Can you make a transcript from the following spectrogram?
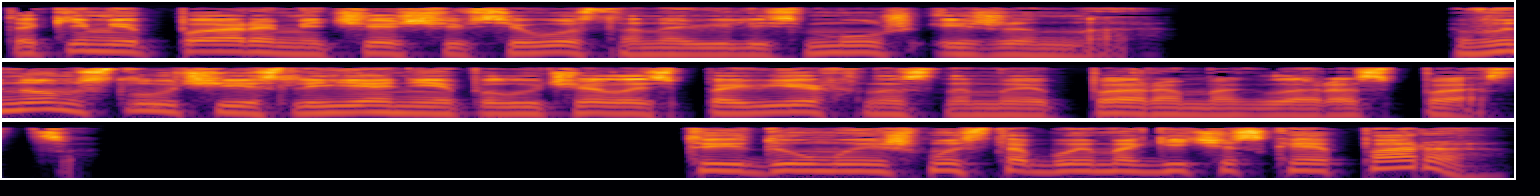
Такими парами чаще всего становились муж и жена. В ином случае слияние получалось поверхностным, и пара могла распасться. «Ты думаешь, мы с тобой магическая пара?»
